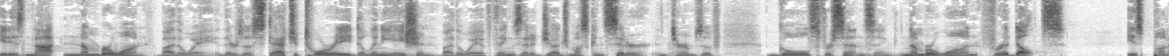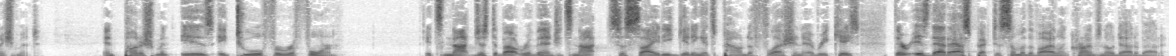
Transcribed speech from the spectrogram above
It is not number one, by the way. There's a statutory delineation, by the way, of things that a judge must consider in terms of goals for sentencing. Number one for adults is punishment and punishment is a tool for reform. It's not just about revenge. It's not society getting its pound of flesh in every case. There is that aspect to some of the violent crimes, no doubt about it.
